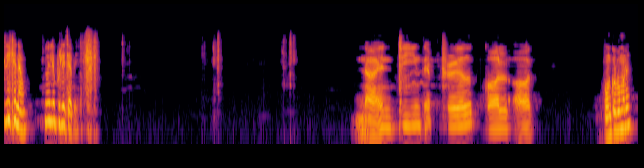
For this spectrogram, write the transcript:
লিখে নাও নইলে ভুলে যাবে। নাইনটিন্থ এপ্রিল কল ফোন করব মানে?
